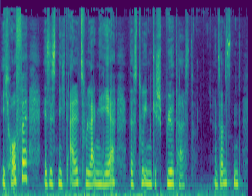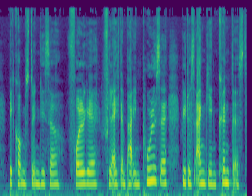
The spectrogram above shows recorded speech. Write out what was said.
ich hoffe, es ist nicht allzu lange her, dass du ihn gespürt hast. Ansonsten bekommst du in dieser Folge vielleicht ein paar Impulse, wie du es angehen könntest,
